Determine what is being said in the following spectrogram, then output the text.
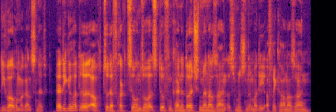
die war auch immer ganz nett. Ja, die gehörte auch zu der Fraktion so, es dürfen keine deutschen Männer sein, es müssen immer die Afrikaner sein.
